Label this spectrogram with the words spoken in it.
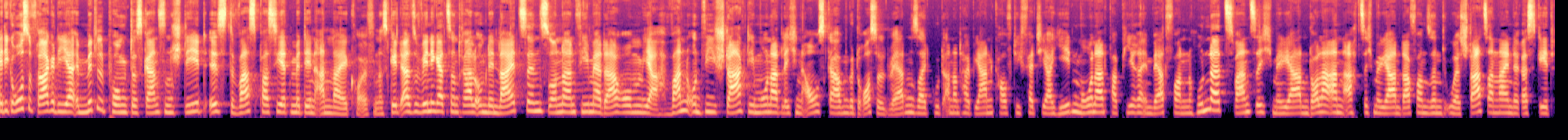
Ja, die große Frage, die ja im Mittelpunkt des Ganzen steht, ist, was passiert mit den Anleihekäufen? Es geht also weniger zentral um den Leitzins, sondern vielmehr darum, ja, wann und wie stark die monatlichen Ausgaben gedrosselt werden. Seit gut anderthalb Jahren kauft die FED ja jeden Monat Papiere im Wert von 120 Milliarden Dollar an. 80 Milliarden davon sind US-Staatsanleihen, der Rest geht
